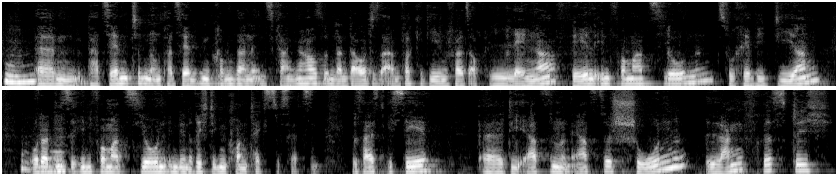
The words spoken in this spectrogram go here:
Mhm. Ähm, Patientinnen und Patienten kommen dann ins Krankenhaus und dann dauert es einfach gegebenenfalls auch länger, Fehlinformationen zu revidieren mhm. oder diese Informationen in den richtigen Kontext zu setzen. Das heißt, ich sehe äh, die Ärztinnen und Ärzte schon langfristig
